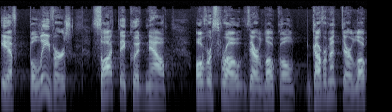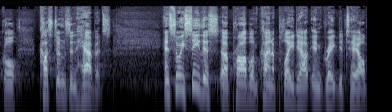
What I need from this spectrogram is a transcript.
if believers thought they could now overthrow their local government, their local customs and habits. And so we see this uh, problem kind of played out in great detail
